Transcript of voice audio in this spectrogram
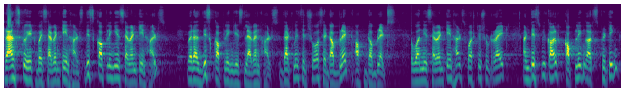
trans to it by 17 hertz. This coupling is 17 hertz whereas this coupling is 11 hertz. That means it shows a doublet of doublets. One is 17 hertz first you should write and this we call coupling or splitting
